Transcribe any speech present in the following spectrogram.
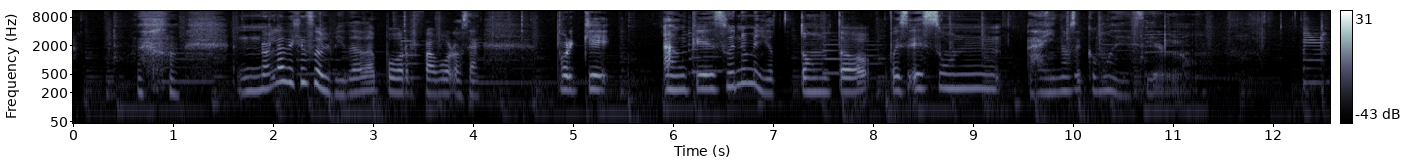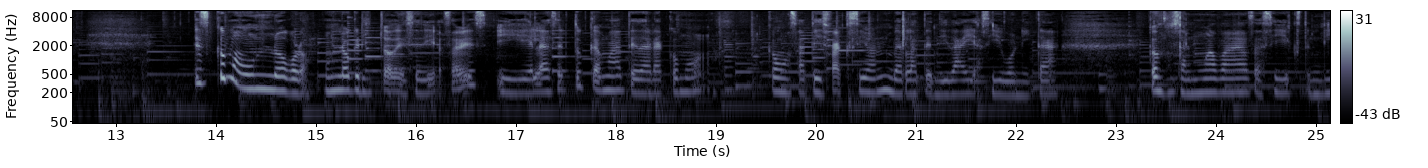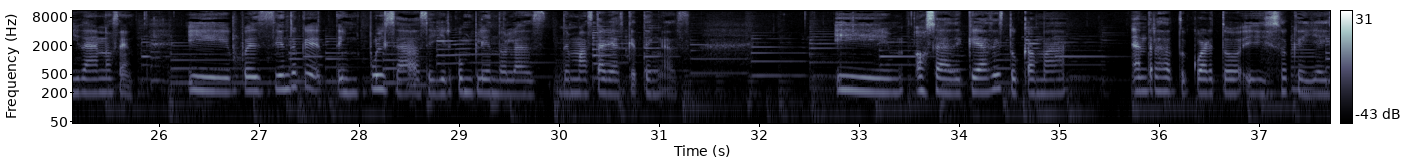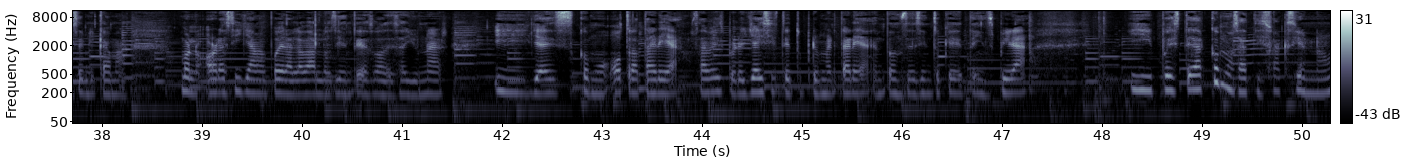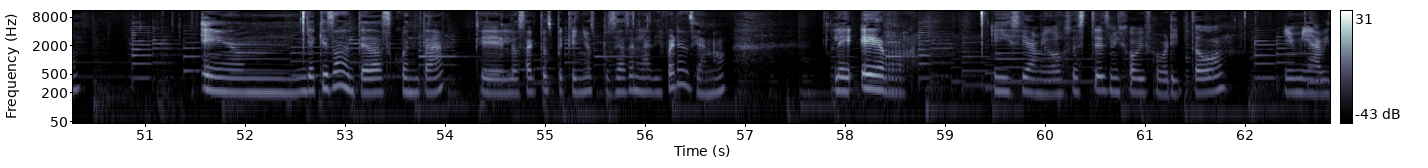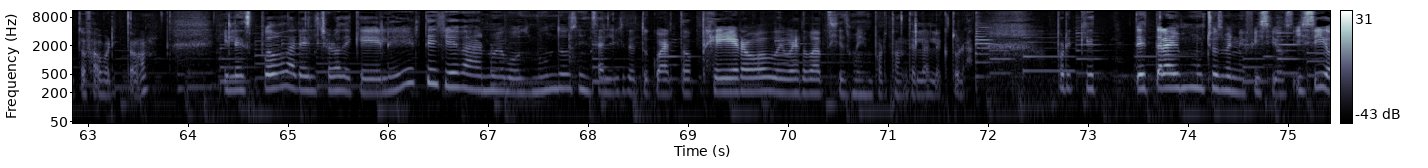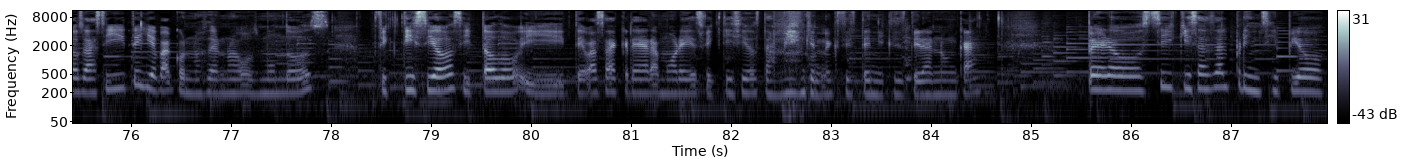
no la dejes olvidada, por favor. O sea, porque aunque suene medio tonto, pues es un... Ay, no sé cómo decirlo. Es como un logro, un logrito de ese día, ¿sabes? Y el hacer tu cama te dará como, como satisfacción verla tendida y así bonita con sus almohadas así extendida, no sé. Y pues siento que te impulsa a seguir cumpliendo las demás tareas que tengas. Y, o sea, de que haces tu cama, entras a tu cuarto y dices, ok, ya hice mi cama. Bueno, ahora sí ya me puedo ir a lavar los dientes o a desayunar. Y ya es como otra tarea, ¿sabes? Pero ya hiciste tu primer tarea, entonces siento que te inspira y pues te da como satisfacción, ¿no? Eh, y aquí es donde te das cuenta que los actos pequeños pues se hacen la diferencia, ¿no? Leer. Y sí amigos, este es mi hobby favorito y mi hábito favorito. Y les puedo dar el choro de que leer te lleva a nuevos mundos sin salir de tu cuarto, pero de verdad sí es muy importante la lectura. Porque te trae muchos beneficios. Y sí, o sea, sí te lleva a conocer nuevos mundos, ficticios y todo y te vas a crear amores ficticios también que no existen ni existirán nunca. Pero sí, quizás al principio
